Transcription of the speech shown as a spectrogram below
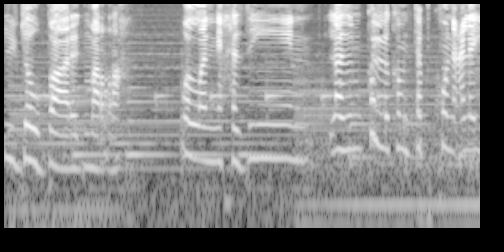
الجو بارد مرة. والله إني حزين. لازم كلكم تبكون علي.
